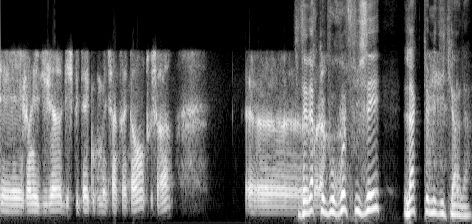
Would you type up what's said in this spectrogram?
J'en ai déjà discuté avec mon médecin traitant, tout ça. Euh, C'est-à-dire que vous refusez l'acte médical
